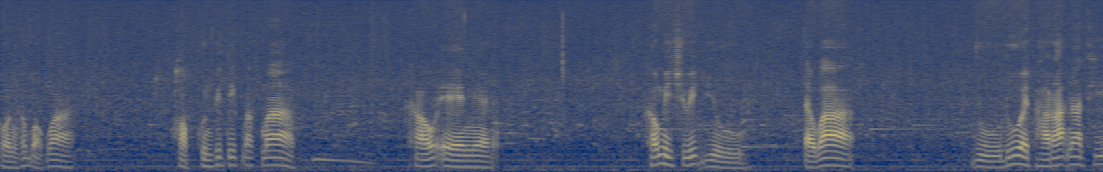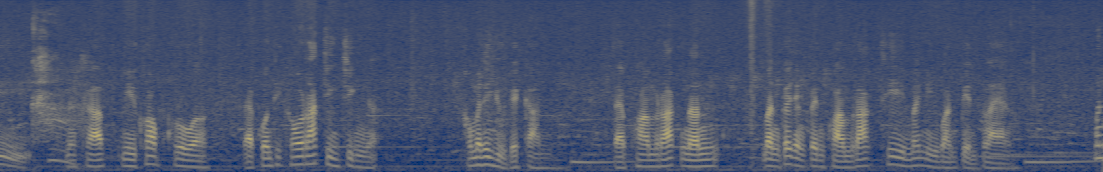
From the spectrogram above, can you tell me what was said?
คนเขาบอกว่า ขอบคุณพี่ติ๊กมาก ๆ เขาเองเนี่ยเขามีชีวิตอยู่ แต่ว่า อยู่ด้วยภาระหน้าที่ค่ะนะครับ มีครอบครัว แต่คนที่เขารักจริงๆอะเขาไม่ได้อยู่ด้วยกัน อืมแต่ความรักนั้นมันก็ยังเป็นความรักที่ไม่มีวันเปลี่ยนแปลง อืมมัน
